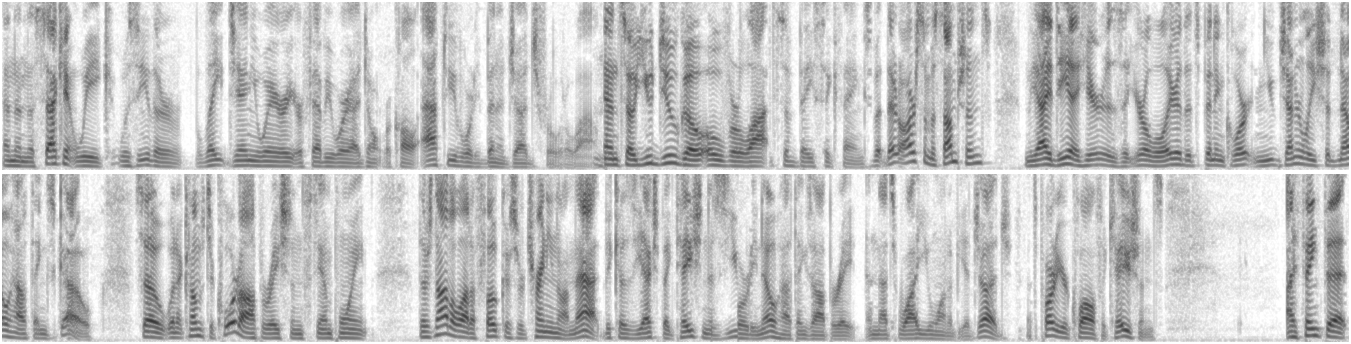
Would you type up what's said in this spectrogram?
And then the second week was either late January or February, I don't recall, after you've already been a judge for a little while. And so you do go over lots of basic things, but there are some assumptions. And the idea here is that you're a lawyer that's been in court and you generally should know how things go. So when it comes to court operations standpoint, there's not a lot of focus or training on that because the expectation is you already know how things operate, and that's why you want to be a judge. That's part of your qualifications. I think that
